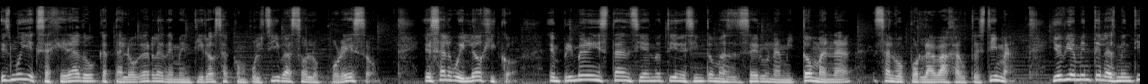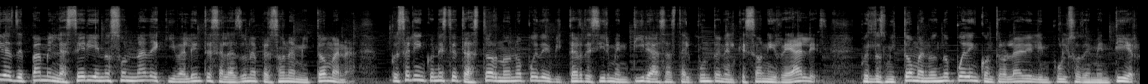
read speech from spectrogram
es muy exagerado catalogarla de mentirosa compulsiva solo por eso. Es algo ilógico. En primera instancia no tiene síntomas de ser una mitómana, salvo por la baja autoestima. Y obviamente las mentiras de Pam en la serie no son nada equivalentes a las de una persona mitómana, pues alguien con este trastorno no puede evitar decir mentiras hasta el punto en el que son irreales, pues los mitómanos no pueden controlar el impulso de mentir.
